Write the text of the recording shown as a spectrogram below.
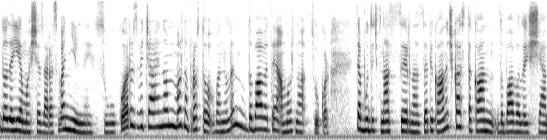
Додаємо ще зараз ванільний цукор, звичайно. Можна просто ванилин додати, а можна цукор. Це буде в нас сирна запіканочка, стакан додали ще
